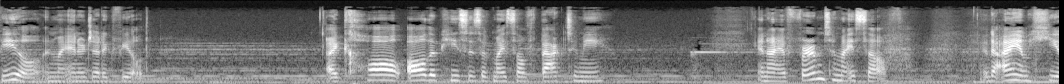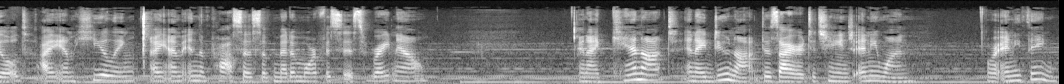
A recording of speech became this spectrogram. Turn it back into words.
feel in my energetic field. I call all the pieces of myself back to me. And I affirm to myself that I am healed. I am healing. I am in the process of metamorphosis right now. And I cannot and I do not desire to change anyone or anything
